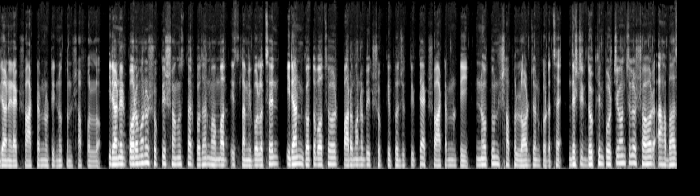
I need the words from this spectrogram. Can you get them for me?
ইরানের একশো আটান্নটি নতুন সাফল্য। ইরানের পরমাণু শক্তি সংস্থার প্রধান মোহাম্মদ ইসলামী বলেছেন, ইরান গত বছর পারমাণবিক শক্তি প্রযুক্তিতে একশো আটান্নটি নতুন সাফল্য অর্জন করেছে। দেশটির দক্ষিণ পশ্চিমাঞ্চলের শহর আহবাজ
